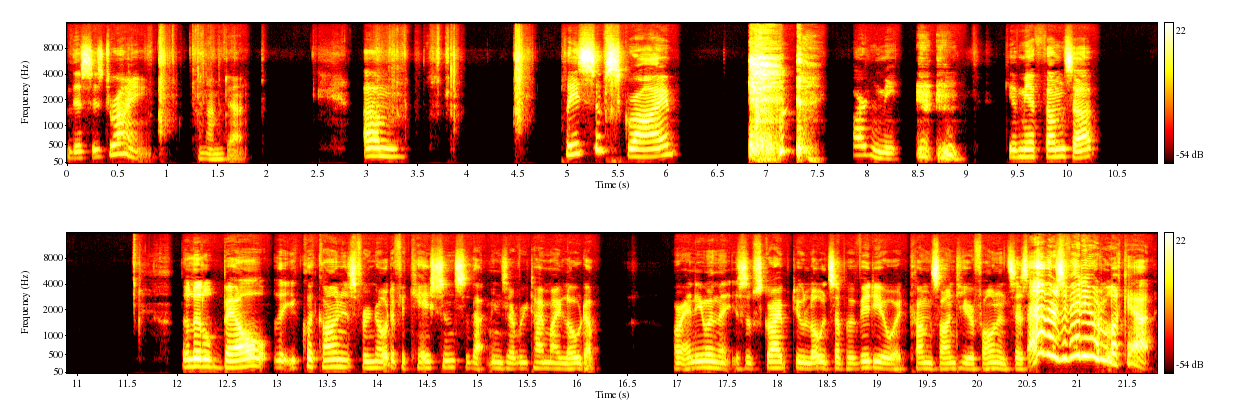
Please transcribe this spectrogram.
this is drying and I'm done. Um, please subscribe. Pardon me. Give me a thumbs up. The little bell that you click on is for notifications. So that means every time I load up or anyone that you subscribe to loads up a video, it comes onto your phone and says, ah, there's a video to look at.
